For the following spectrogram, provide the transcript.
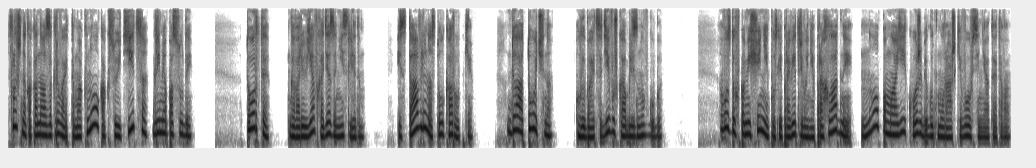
Слышно, как она закрывает там окно, как суетится, гремя посудой. «Торты», — говорю я, входя за ней следом. И ставлю на стол коробки. «Да, точно», — улыбается девушка, облизнув губы. Воздух в помещении после проветривания прохладный, но по моей коже бегут мурашки вовсе не от этого.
